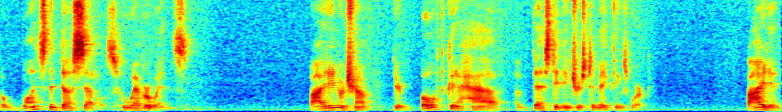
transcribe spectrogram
But once the dust settles, whoever wins, Biden or Trump, they're both going to have a vested interest to make things work. Biden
